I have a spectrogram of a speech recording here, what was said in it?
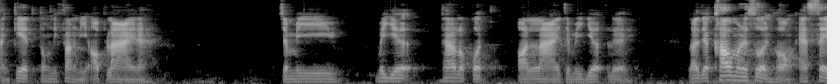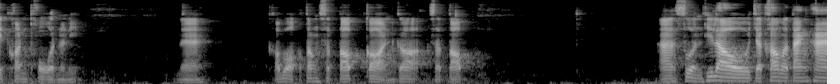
สังเกตตรงนี้ฝั่งนี้ออฟไลน์นะ จะมีไม่เยอะ ถ้าเรากดออนไลน์จะมีเยอะเลย เราจะเข้ามาในส่วนของ asset control อันนี้นะเขาบอกต้อง stop ก่อนก็ stop อ่าส่วนที่เราจะเข้ามาตั้งค่า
